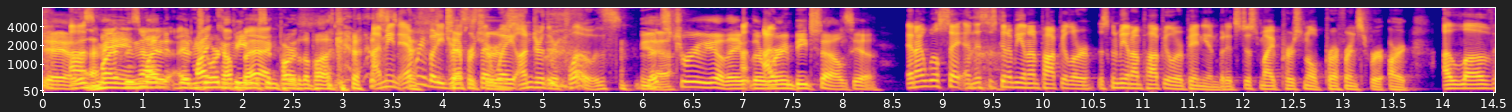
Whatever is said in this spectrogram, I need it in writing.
Yeah, this I might mean, this might I- the uh, it might Jordan come Peterson back part of the podcast. I mean, everybody dresses that way under their clothes. That's true. Yeah, they they're I- wearing beach towels. Yeah. and I will say, and this is going to be an unpopular, this is going to be an unpopular opinion, but it's just my personal preference for art. I love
